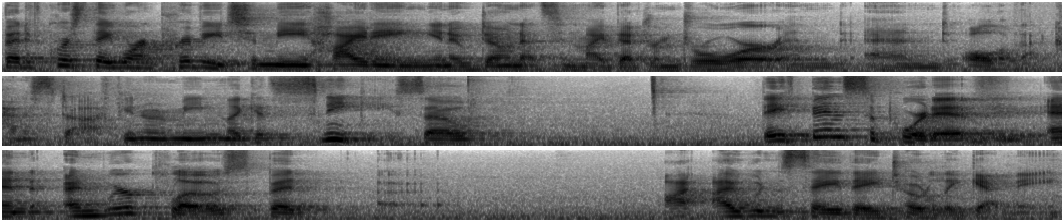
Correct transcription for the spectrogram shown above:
but of course they weren't privy to me hiding, you know, donuts in my bedroom drawer and and all of that kind of stuff. You know what I mean? Like it's sneaky. So they've been supportive and and we're close, but uh, I I wouldn't say they totally get me,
